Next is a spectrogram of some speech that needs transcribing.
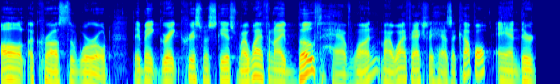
all across the world. They make great Christmas gifts. My wife and I both have one. My wife actually has a couple, and they're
